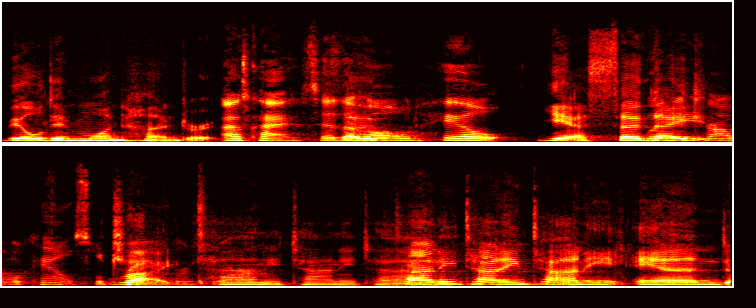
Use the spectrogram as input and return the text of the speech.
building 100. okay, so the so- old health Yes, so they the tribal council right. chambers. were. tiny, tiny, tiny. tiny, tiny, tiny, and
